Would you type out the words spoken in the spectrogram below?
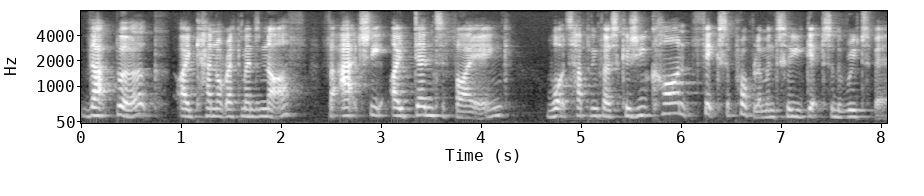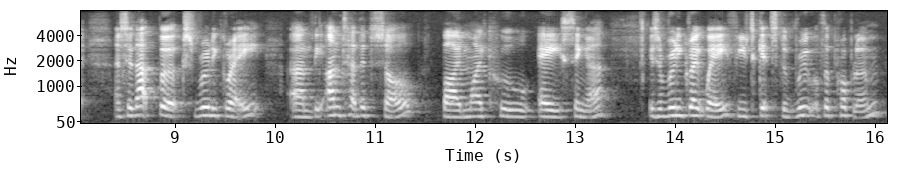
that book I cannot recommend enough for actually identifying what's happening first because you can't fix a problem until you get to the root of it. And so that book's really great. Um, the Untethered Soul by Michael A. Singer is a really great way for you to get to the root of the problem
